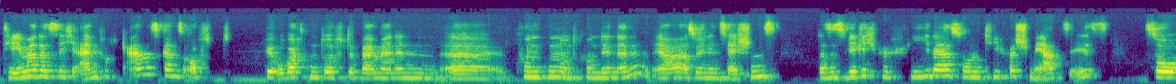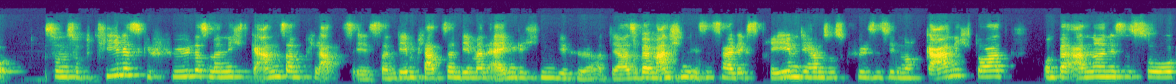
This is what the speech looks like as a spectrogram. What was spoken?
Thema, das ich einfach ganz, ganz oft beobachten durfte bei meinen äh, Kunden und Kundinnen, ja, also in den Sessions, dass es wirklich für viele so ein tiefer Schmerz ist, so, so ein subtiles Gefühl, dass man nicht ganz am Platz ist, an dem Platz, an dem man eigentlich hingehört. Ja, also bei manchen ist es halt extrem, die haben so das Gefühl, sie sind noch gar nicht dort. Und bei anderen ist es so,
